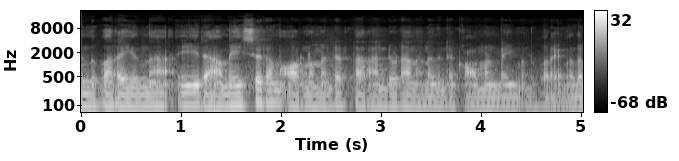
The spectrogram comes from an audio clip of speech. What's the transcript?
എന്ന് പറയുന്ന ഈ രാമേശ്വരം ഓർണമെന്റഡ് ടറാൻഡുല എന്നാണ് ഇതിന്റെ കോമൺ നെയിം എന്ന് പറയുന്നത്.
